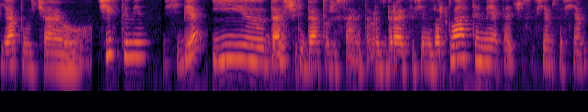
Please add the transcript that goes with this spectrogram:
я получаю чистыми, себе, и дальше ребята уже сами там разбираются со всеми зарплатами, опять же, совсем-совсем.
